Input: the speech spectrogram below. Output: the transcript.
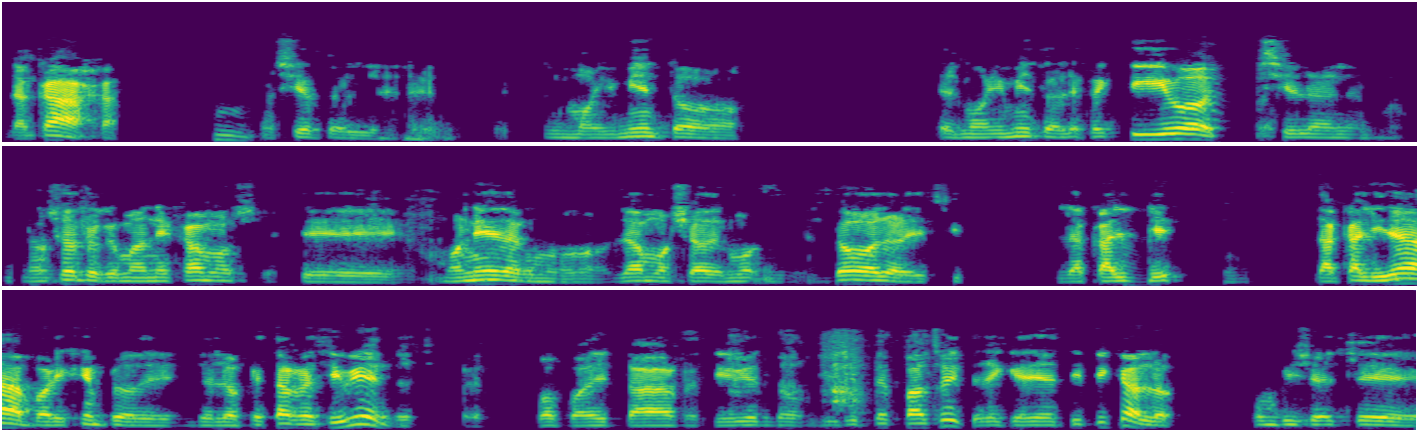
la caja, mm. ¿no es cierto? El, movimiento el movimiento del efectivo, nosotros que manejamos este, moneda, como hablamos ya del dólar, la, la calidad, por ejemplo, de, lo que está recibiendo. Pues, vos podés estar recibiendo un billete falso y tenés que identificarlo. Un billete,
